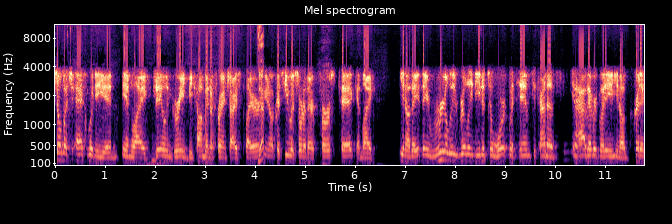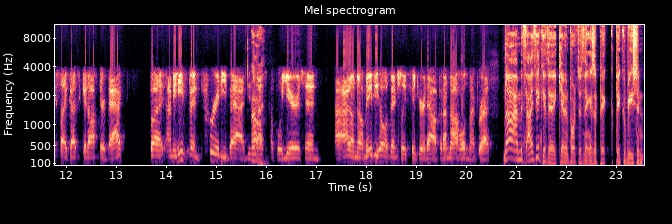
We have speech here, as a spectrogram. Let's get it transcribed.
so much equity in in like Jalen Green becoming a franchise player. You know, because he was sort of their first pick, and like you know they they really really needed to work with him to kind of you know have everybody you know critics like us get off their back. But I mean, he's been pretty bad these Oh. last couple of years, and I I don't know. Maybe he'll eventually figure it out, but I'm not holding my breath. No, I mean, I think of the Kevin Porter thing is a big, big reason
